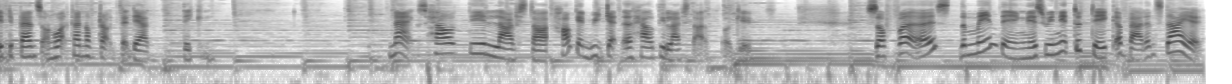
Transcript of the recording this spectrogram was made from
It depends on what kind of drug that they are taking. Next, healthy lifestyle. How can we get a healthy lifestyle? Okay. So first, the main thing is we need to take a balanced diet.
